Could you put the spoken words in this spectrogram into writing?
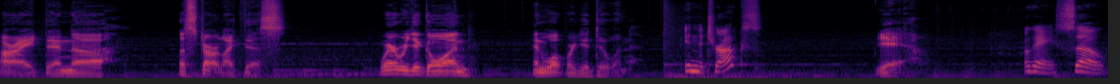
"All right, then uh, let's start like this. Where were you going, and what were you doing?" In the trucks? Yeah. Okay, so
